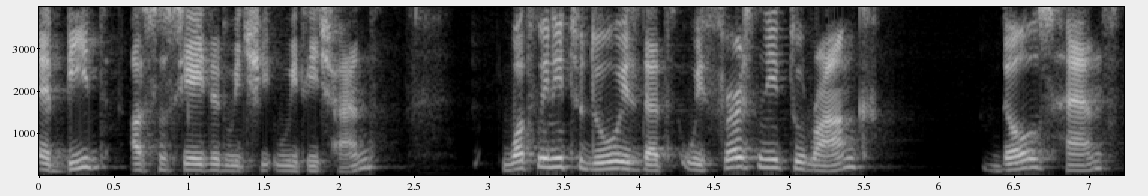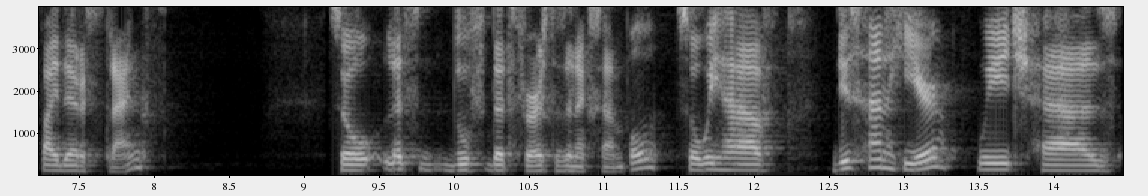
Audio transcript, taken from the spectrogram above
a bid associated with, with each hand. What we need to do is that we first need to rank those hands by their strength. So let's do that first as an example. So we have this hand here, which has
